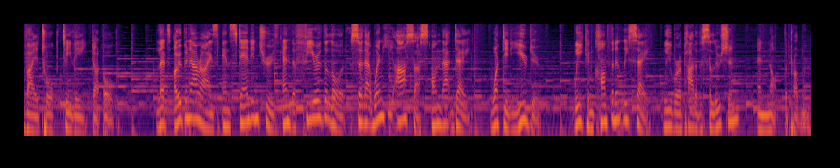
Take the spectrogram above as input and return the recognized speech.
via torquetv.org. Let's open our eyes and stand in truth and the fear of the Lord so that when He asks us on that day, What did you do? we can confidently say we were a part of the solution and not the problem.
